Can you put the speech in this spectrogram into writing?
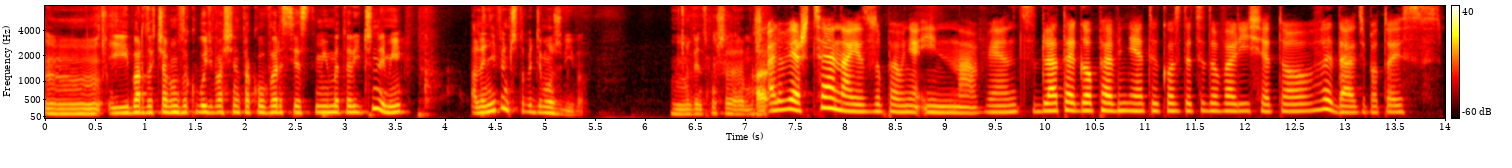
Mm, I bardzo chciałbym zakupić właśnie taką wersję z tymi metalicznymi, ale nie wiem, czy to będzie możliwe. No więc muszę, muszę... Ale wiesz, cena jest zupełnie inna, więc dlatego pewnie tylko zdecydowali się to wydać, bo to jest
